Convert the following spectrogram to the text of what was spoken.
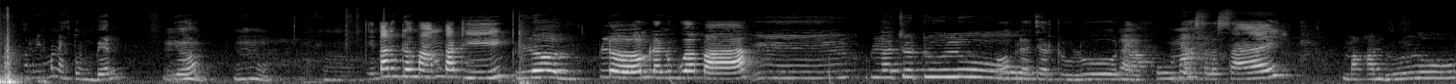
ngeri meneh tumben ya. Hmm. Intan udah maem tadi? Belum. Belum lah nunggu apa Hmm, belajar dulu. oh belajar dulu Nah, nah aku udah mah- selesai Makan dulu,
